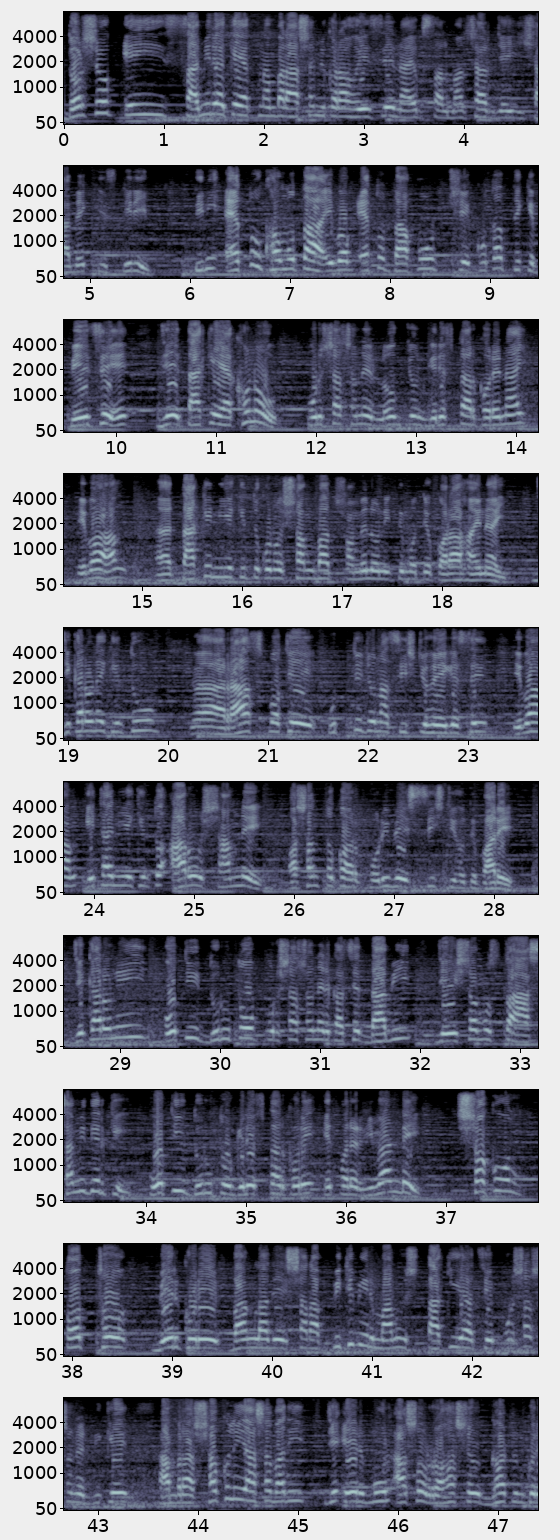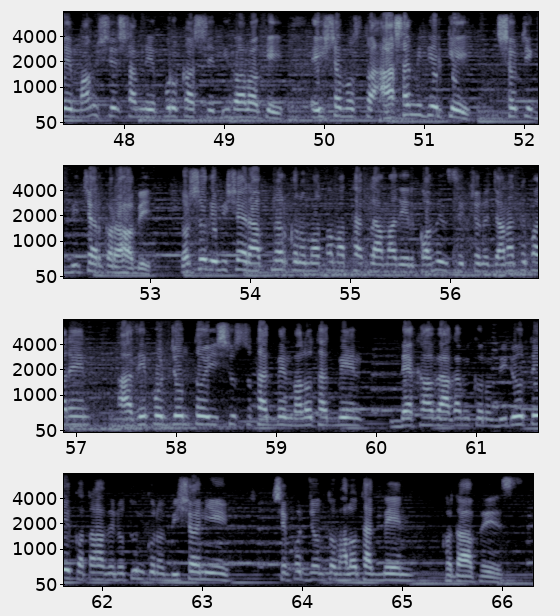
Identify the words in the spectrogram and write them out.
দর্শক, এই সামিরাকে এক নাম্বার আসামি করা হয়েছে নায়ক সালমান শাহর, যেই সাবেক স্ত্রী। তিনি এত ক্ষমতা এবং এত দাপট সে কোথা থেকে পেয়েছে যে তাকে এখনও প্রশাসনের লোকজন গ্রেফতার করে নাই এবং তাকে নিয়ে কিন্তু কোনো সংবাদ সম্মেলন ইতিমধ্যে করা হয় নাই। যে কারণে কিন্তু রাজপথে উত্তেজনা সৃষ্টি হয়ে গেছে এবং এটা নিয়ে কিন্তু আরও সামনে অশান্তকর পরিবেশ সৃষ্টি হতে পারে। যে কারণেই অতি দ্রুত প্রশাসনের কাছে দাবি যে এই সমস্ত আসামিদেরকে অতি দ্রুত গ্রেফতার করে এরপরে রিমান্ডে সকল তথ্য বের করে বাংলাদেশ, সারা পৃথিবীর মানুষ তাকিয়ে আছে প্রশাসনের দিকে। আমরা সকলেই আশাবাদী যে এর মূল আসল রহস্য উদ্ঘাটন করে মানুষের সামনে প্রকাশ্যে দিবালকে এই সমস্ত আসামিদেরকে সঠিক বিচার করা হবে। দর্শক, এ বিষয়ে আপনার কোনো মতামত থাকলে আমাদের কমেন্ট সেকশনে জানাতে পারেন। আজ এ পর্যন্তই, সুস্থ থাকবেন, ভালো থাকবেন। দেখা হবে আগামী কোনো ভিডিওতে। কথা হবে নতুন কোনো বিষয় নিয়ে। সে পর্যন্ত ভালো থাকবেন। খোদা হাফেজ।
